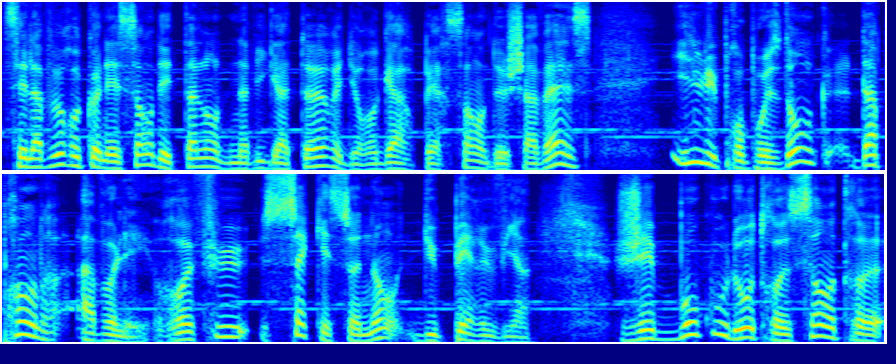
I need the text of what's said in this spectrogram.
C'est l'aveu reconnaissant des talents de navigateur et du regard perçant de Chavez. Il lui propose donc d'apprendre à voler. Refus sec et sonnant du Péruvien. J'ai beaucoup d'autres centres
